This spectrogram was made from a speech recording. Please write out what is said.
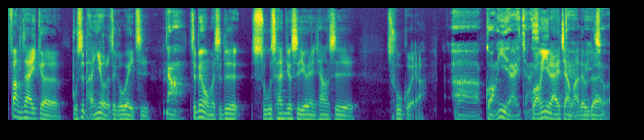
放在一个不是朋友的这个位置啊，这边我们是不是俗称就是有点像是出轨啊？啊、呃，广义来讲，广义来讲嘛，对，对不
